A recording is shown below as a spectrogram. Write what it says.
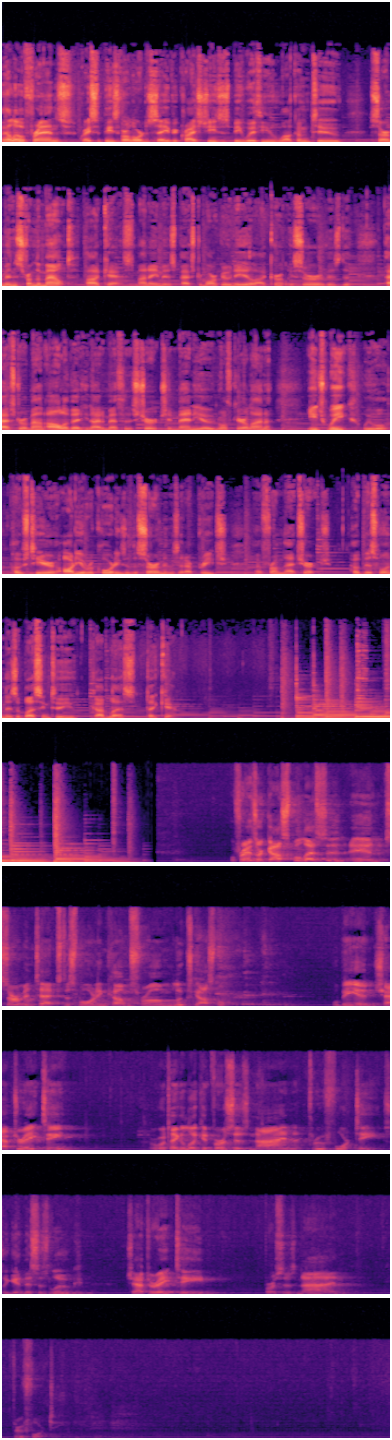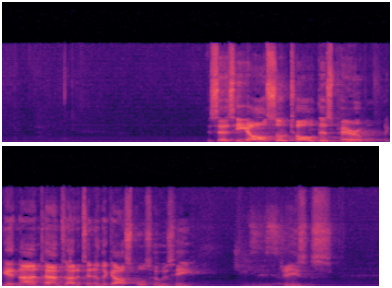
Well, hello, friends. Grace and peace of our Lord and Savior Christ Jesus be with you. Welcome to Sermons from the Mount podcast. My name is Pastor Mark O'Neill. I currently serve as the pastor of Mount Olivet United Methodist Church in Manteo, North Carolina. Each week, we will post here audio recordings of the sermons that I preach uh, from that church. Hope this one is a blessing to you. God bless. Take care. Gospel lesson and sermon text this morning comes from Luke's gospel. We'll be in chapter 18. We're going to take a look at verses 9 through 14. So, again, this is Luke chapter 18, verses 9 through 14. It says, He also told this parable. Again, nine times out of ten in the Gospels, who is He? Jesus.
